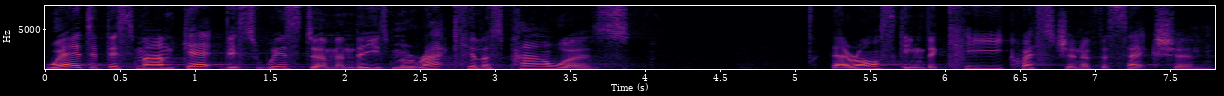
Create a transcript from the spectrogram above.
Where did this man get this wisdom and these miraculous powers? They're asking the key question of the section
